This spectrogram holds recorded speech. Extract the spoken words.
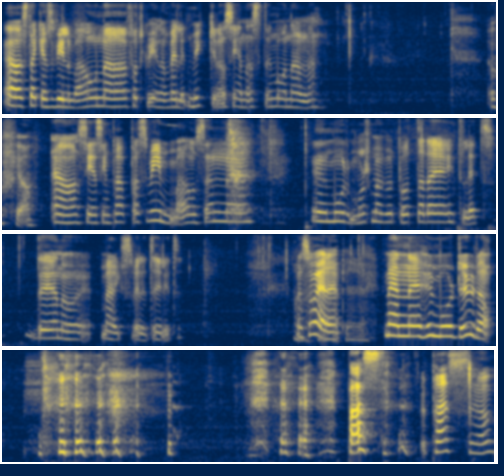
ja, stackars Vilma, hon har fått gå igenom väldigt mycket de senaste månaderna. Usch ja. Ja, se sin pappa svimma och sen eh, en mormor som har gått bort, det är inte lätt. Det har nog märks väldigt tydligt. Men så är det. Men eh, hur mår du då? Pass! Pass, ja.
